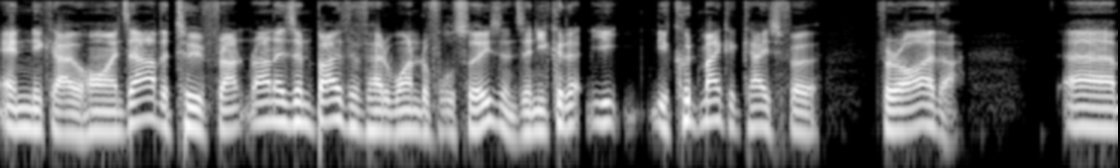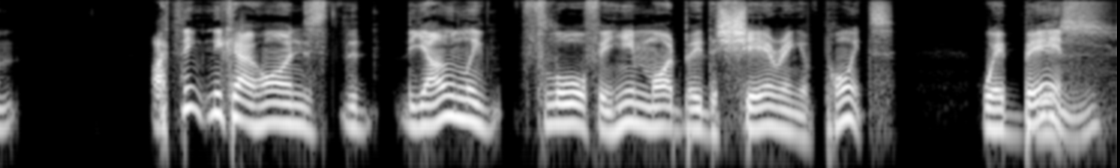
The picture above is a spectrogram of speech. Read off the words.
and Nicho Hynes are the two front runners, and both have had wonderful seasons. And you could you, you could make a case for for either. Um, I think Nicho Hynes the the only flaw for him might be the sharing of points, where Ben. Yes.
